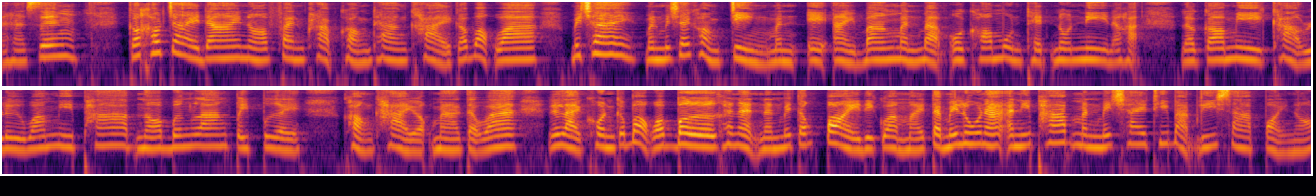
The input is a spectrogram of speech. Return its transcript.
นะคะ ซึ่งก็เข้าใจได้เนาะแฟนคลับของทางข่ายก็บอกว่าไม่ใช่มันไม่ใช่ของจริงมัน AI บ้างมันแบบโอ้ข้อมูลเท็จโน่นนี่นะคะ แล้วก็มีข่าวลือว่ามีภาพเนาะเบื้องล่างไปเปื่อยๆของข่ายออกมา แต่ว่าหลาย ๆ คนก็บอกว่าเบอร์ขนาดนั้นไม่ต้องปล่อยดีกว่าไหมแต่ไม่รู้นะ อันนี้ภาพมันไม่ใช่ที่แบบลิซาปล่อยเนาะ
